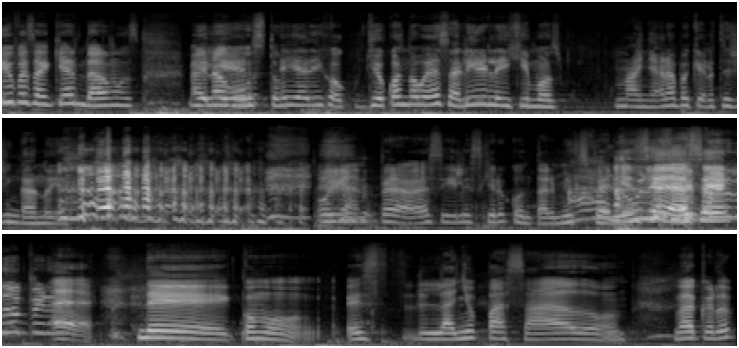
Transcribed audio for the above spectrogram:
y pues aquí andamos, bien Ayer a gusto. Ella dijo, yo cuando voy a salir y le dijimos, mañana para que no esté chingando ya. Oigan, pero ahora sí les quiero contar mi Ah, experiencia no, de hace, perdón, perdón. eh, de como es el año pasado. Me acuerdo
